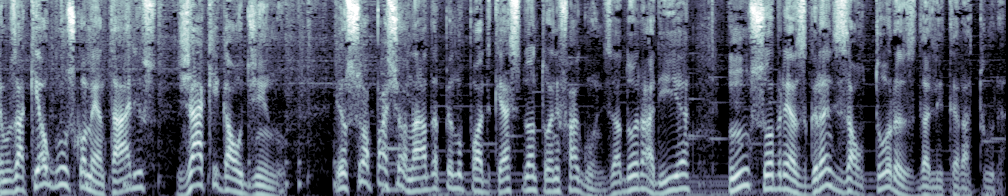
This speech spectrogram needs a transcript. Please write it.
Temos aqui alguns comentários. Jaque Galdino. Eu sou apaixonada pelo podcast do Antônio Fagundes. Adoraria um sobre as grandes autoras da literatura.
